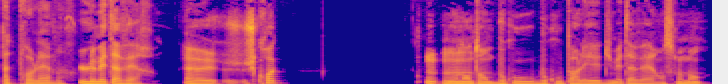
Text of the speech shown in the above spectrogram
Pas de problème. Le métavers. Euh, je crois qu'on on entend beaucoup, beaucoup parler du métavers en ce moment.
